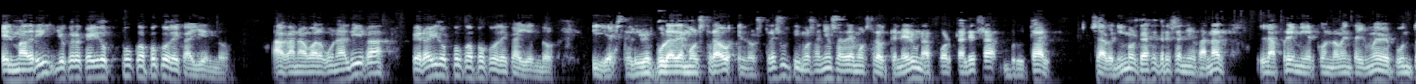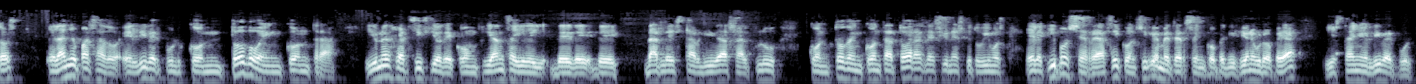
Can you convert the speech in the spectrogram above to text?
El Madrid, yo creo que ha ido poco a poco decayendo. Ha ganado alguna liga, pero ha ido poco a poco decayendo. Y este Liverpool ha demostrado, en los tres últimos años, ha demostrado tener una fortaleza brutal. O sea, venimos de hace tres años ganar la Premier con 99 puntos. El año pasado el Liverpool con todo en contra y un ejercicio de confianza y de, darle estabilidad al club con todo en contra, todas las lesiones que tuvimos, el equipo se rehace y consigue meterse en competición europea y este año el Liverpool,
